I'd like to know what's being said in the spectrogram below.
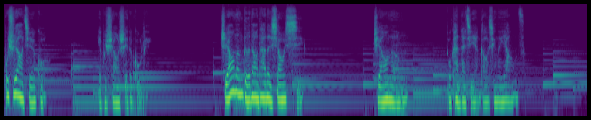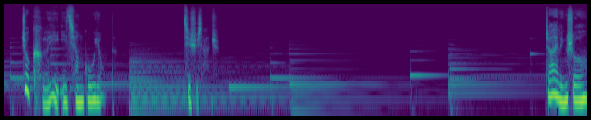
不需要结果，也不需要谁的鼓励，只要能得到他的消息，只要能多看他几眼高兴的样子，就可以一腔孤勇的继续下去。张爱玲说：“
